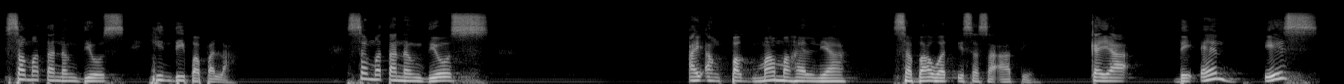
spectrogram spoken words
sa mata ng Diyos, hindi pa pala. Sa mata ng Diyos, ay ang pagmamahal niya sa bawat isa sa atin. Kaya, the end is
